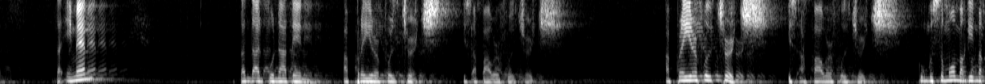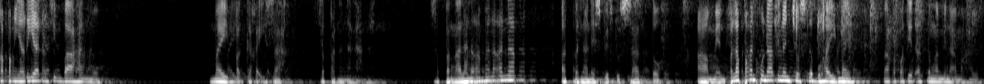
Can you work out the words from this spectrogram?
Amen? Tandaan po natin, a prayerful church is a powerful church. A prayerful church is a powerful church. Kung gusto mo maging makapangyarihan ang simbahan mo, may pagkakaisa sa pananalangin. Sa pangalan ng Ama ng Anak at Banal na Espiritu Santo. Amen. Palapakan po natin ng Diyos na buhay, may mga kapatid at mga minamahal.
